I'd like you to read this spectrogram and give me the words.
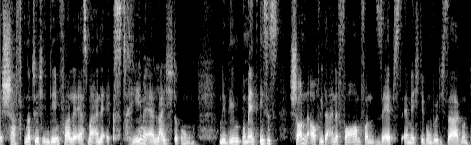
es schafft natürlich in dem Falle erstmal eine extreme Erleichterung. Und in dem Moment ist es schon auch wieder eine Form von Selbstermächtigung, würde ich sagen. Und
